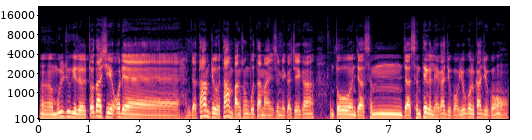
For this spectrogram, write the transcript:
어, 물주기를 또다시 올해 이제 다음 주 다음 방송부터만 있습니까 제가 또 이제 선, 선택을 해 가지고 요걸 가지고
